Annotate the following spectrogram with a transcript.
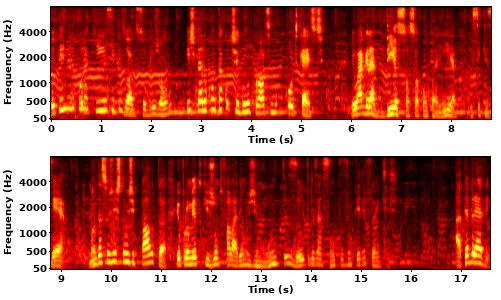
eu termino por aqui esse episódio sobre o jongo e espero contar contigo no próximo podcast. Eu agradeço a sua companhia e se quiser, manda sugestões de pauta. Eu prometo que junto falaremos de muitos outros assuntos interessantes. Até breve.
